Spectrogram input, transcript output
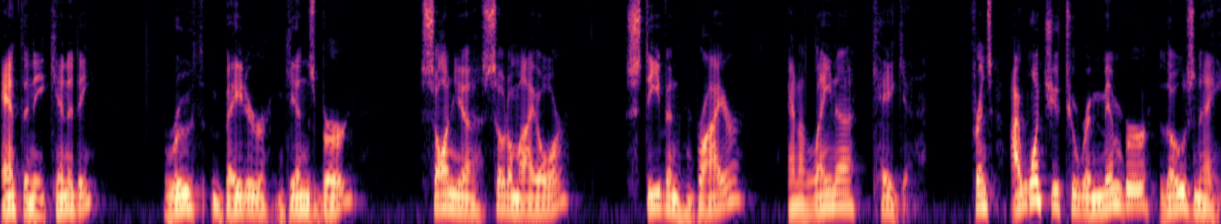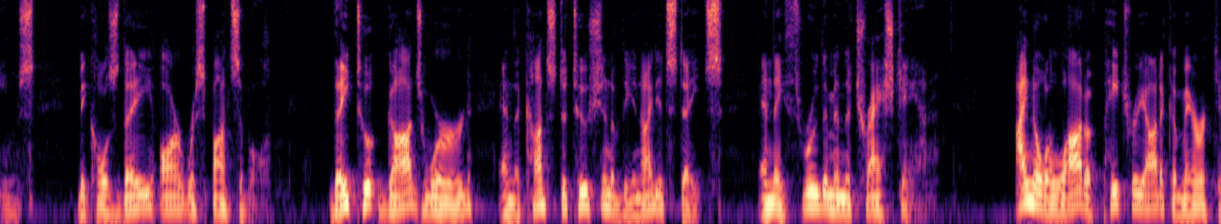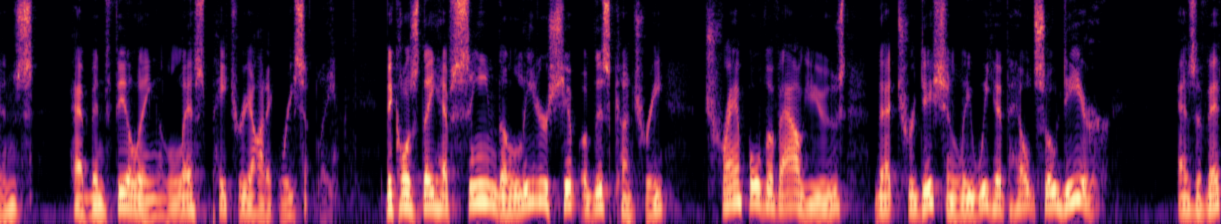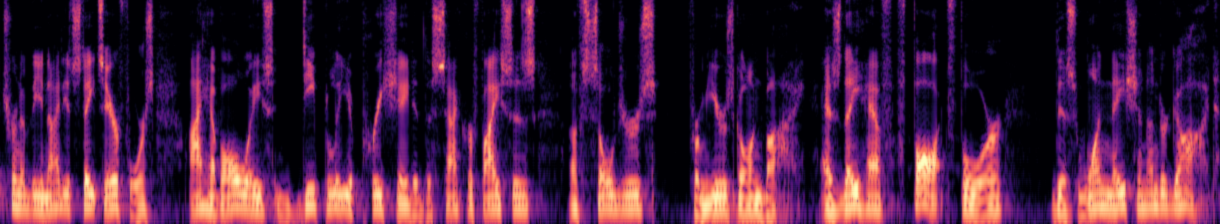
Anthony Kennedy, Ruth Bader Ginsburg, Sonia Sotomayor, Stephen Breyer, and Elena Kagan. Friends, I want you to remember those names because they are responsible. They took God's Word and the Constitution of the United States and they threw them in the trash can. I know a lot of patriotic Americans have been feeling less patriotic recently because they have seen the leadership of this country trample the values that traditionally we have held so dear. As a veteran of the United States Air Force, I have always deeply appreciated the sacrifices of soldiers from years gone by as they have fought for this one nation under God.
